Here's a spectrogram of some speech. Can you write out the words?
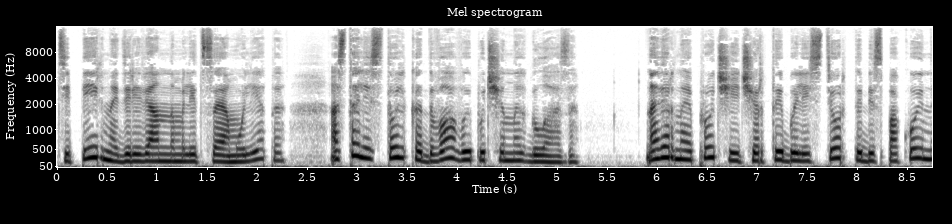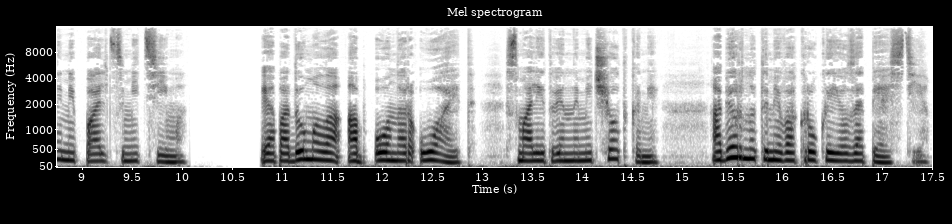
Теперь на деревянном лице амулета остались только два выпученных глаза. Наверное, прочие черты были стерты беспокойными пальцами Тима. Я подумала об Онор Уайт с молитвенными четками, обернутыми вокруг ее запястья.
